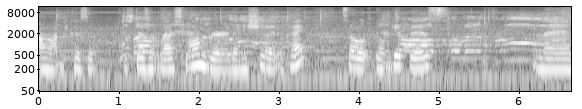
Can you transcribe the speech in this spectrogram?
um, because it just doesn't last longer than it should, okay? So don't get this. And then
